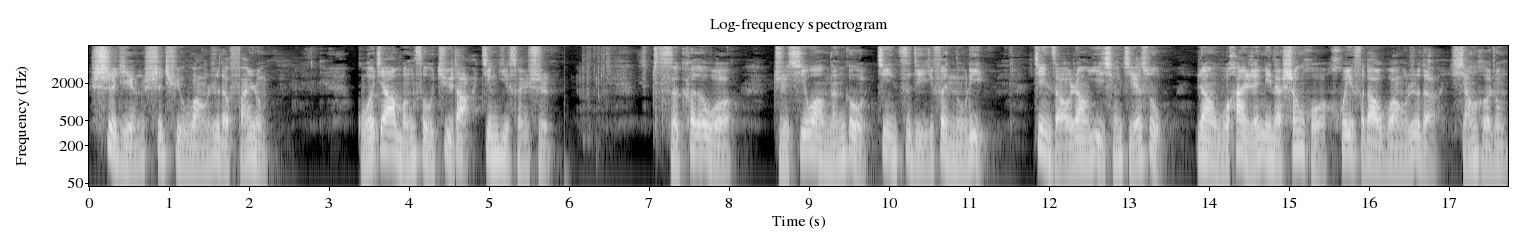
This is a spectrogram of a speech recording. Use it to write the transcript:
市井失去往日的繁荣，国家蒙受巨大经济损失。此刻的我，只希望能够尽自己一份努力。尽早让疫情结束，让武汉人民的生活恢复到往日的祥和中。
